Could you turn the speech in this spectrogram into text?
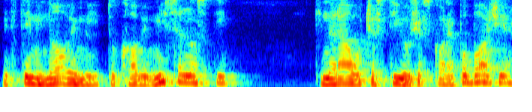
med temi novimi tokovi miselnosti, ki naravo častijo že skoraj po božje,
